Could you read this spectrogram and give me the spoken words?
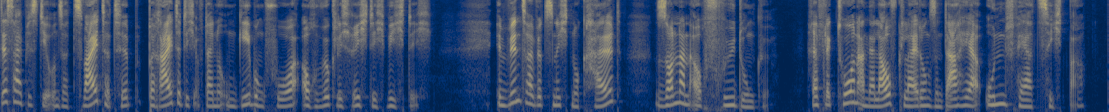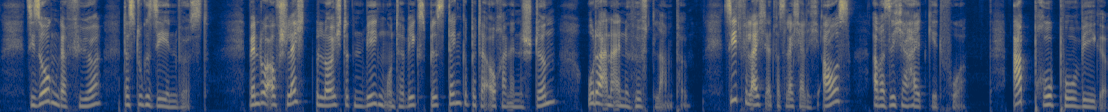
Deshalb ist dir unser zweiter Tipp, bereite dich auf deine Umgebung vor, auch wirklich richtig wichtig. Im Winter wird's nicht nur kalt, sondern auch früh dunkel. Reflektoren an der Laufkleidung sind daher unverzichtbar. Sie sorgen dafür, dass du gesehen wirst. Wenn du auf schlecht beleuchteten Wegen unterwegs bist, denke bitte auch an eine Stirn oder an eine Hüftlampe. Sieht vielleicht etwas lächerlich aus, aber Sicherheit geht vor. Apropos Wege.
